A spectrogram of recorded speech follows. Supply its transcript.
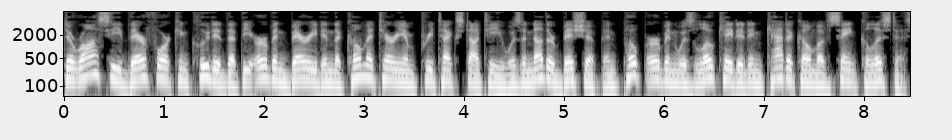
De Rossi therefore concluded that the urban buried in the Coemeterium Praetextati was another bishop and Pope Urban was located in Catacomb of St. Callistus.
